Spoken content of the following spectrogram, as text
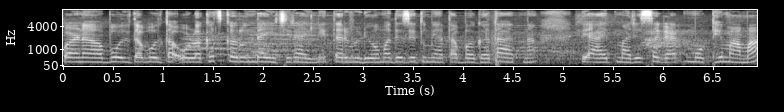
पण बोलता बोलता ओळखच करून द्यायची राहिली. तर व्हिडिओमध्ये जे तुम्ही आता बघत आहात ना ते आहेत माझे सगळ्यात मोठे मामा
